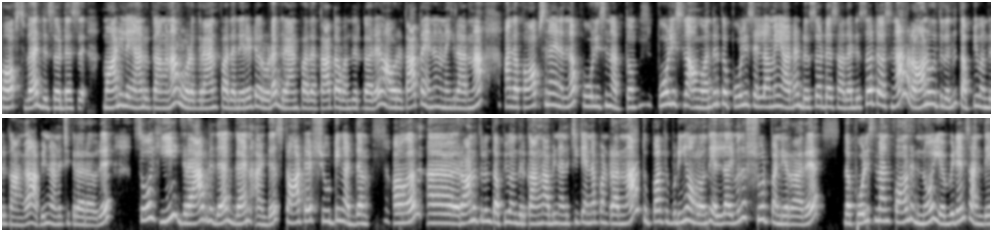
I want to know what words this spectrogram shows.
ஹாப்ஸ் வேர் டிசர்டர்ஸ் மாடியில யார் இருக்காங்கன்னா அவங்களோட கிராண்ட் ஃபாதர் நெரேட்டரோட கிராண்ட் ஃபாதர் தாத்தா வந்து இருக்காரு. அவரோட தாத்தா என்ன நினைக்கிறாருன்னா அந்த காப்ஸ்னா என்னதுன்னா போலீஸ்னு அர்த்தம். போலீஸ்ல அவங்க வந்திருக்க போலீஸ் எல்லாமே யாருன்னா டிசர்டர்ஸ் அதாவது டிசர்டர்ஸ்னா ராணுவத்துல இருந்து தப்பி வந்திருக்காங்க அப்படின்னு நினைச்சுக்கிறாரு அவரு. So he grabbed the gun and started shooting at them அவங்க ராணுவத்துல இருந்து தப்பி வந்திருக்காங்க அப்படின்னு நினைச்சிட்டு என்ன பண்றாருன்னா துப்பாக்கி பிடிங்கி அவங்கள வந்து எல்லாரையுமே வந்து ஷூட் பண்ணிடுறாரு. The policeman found no evidence and they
